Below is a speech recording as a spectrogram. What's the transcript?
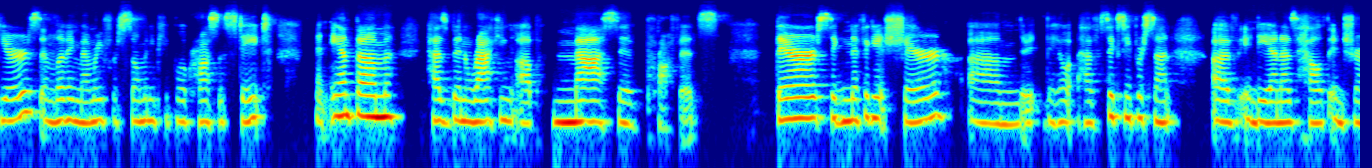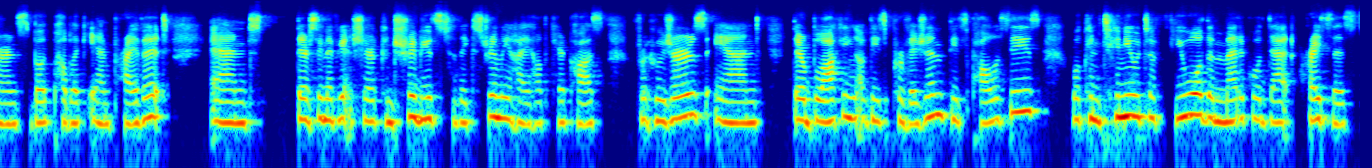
years in living memory for so many people across the state. And Anthem has been racking up massive profits. Their significant share, um, they, they have 60% of Indiana's health insurance, both public and private. And their significant share contributes to the extremely high healthcare costs for Hoosiers. And their blocking of these provisions, these policies, will continue to fuel the medical debt crisis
